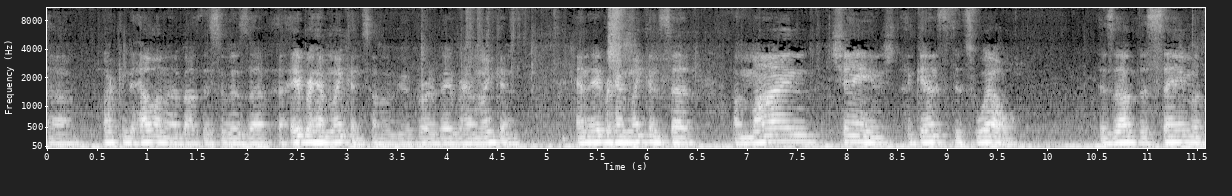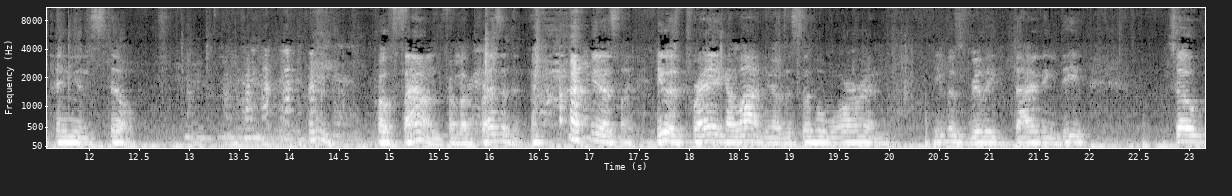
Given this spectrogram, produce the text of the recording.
uh, talking to Helena about this. It was uh, Abraham Lincoln. Some of you have heard of Abraham Lincoln. And Abraham Lincoln said, A mind changed against its will is of the same opinion still. Pretty profound from a president. you know, it's like he was praying a lot, you know, the Civil War, and he was really diving deep. So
